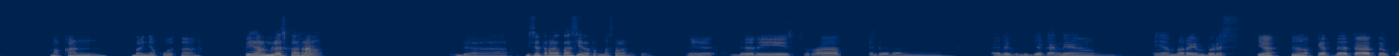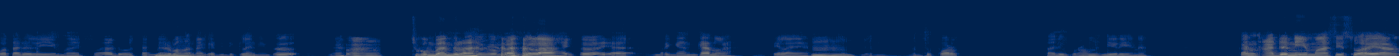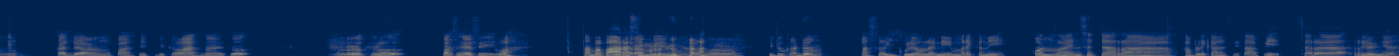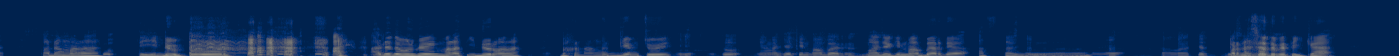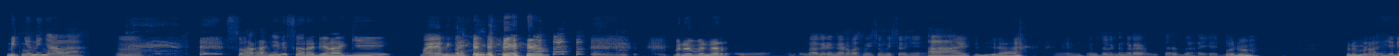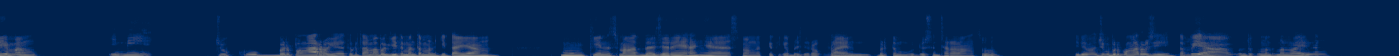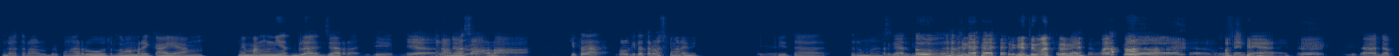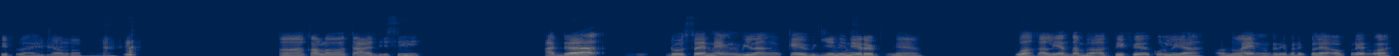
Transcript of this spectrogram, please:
makan banyak kuota. Tapi alhamdulillah sekarang udah bisa teratasi lah permasalahan itu. Iya, dari surat edaran ada kebijakan yang ya mereimburse ya, ya. paket data atau kuota dari mahasiswa, dosen Bener dan banget. tenaga didik lain itu memang cukup membantu lah cukup membantu lah itu ya meringankan lah istilahnya Mhm. untuk dan mensupport from home sendiri nah kan ada nih mahasiswa yang kadang pasif di kelas nah itu menurut lu pas nggak sih Wah, tambah parah sih menurut gua itu kadang pas lagi kuliah online nih mereka nih online secara aplikasi tapi secara realnya kadang malah tidur. Ada temen gue yang malah tidur malah. Bahkan malah ngegame cuy. Iya, itu yang ngajakin mabar. Ngajakin mabar dia. Astaga. Salah chat pernah dosen. suatu ketika mic-nya nih nyala. Nah, suaranya nih suara dia lagi main game. bener-bener. Iya, itu nggak kedengaran pas misu-misunya. Ah itu dia Ya, misu-misu kedengeran bisa bahaya dia waduh bener-bener jadi emang ini cukup berpengaruh ya terutama bagi Hmm. teman-teman kita yang mungkin semangat belajarnya hanya semangat ketika belajar Hmm. offline bertemu dosen secara langsung jadi emang cukup berpengaruh sih tapi Hmm. ya untuk teman-teman lain kan nggak terlalu berpengaruh terutama mereka yang memang niat belajar lah jadi Iya, nggak masalah kita kalau kita termasuk ke mana nih. Iya. kita termasuk Tergantung. tergantung matkul ya? Tergantung matkul. Dosennya itu kita adaptif lah insya Allah. Nah. Eh, kalau tadi sih ada dosen yang bilang kayak begini nih Ripnya wah kalian tambah aktif ya kuliah online daripada kuliah offline. Wah.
